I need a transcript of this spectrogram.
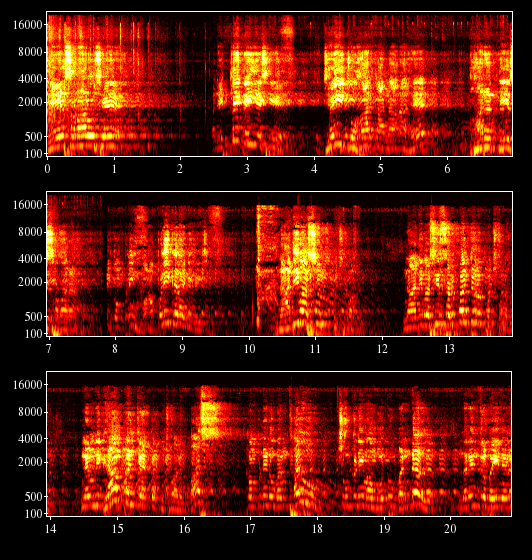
દેશ અમારો છે. અને એટલે કહીએ છીએ કે જય જોહાર કા નારા હે, ભારત દેશ હમારા હે. કંપની માપણી કરાવી રહી છે. આદિવાસીઓનું પૂછવાનું આદિવાસી સરપંચોનું પૂછવાનું, ને એમની ગ્રામ પંચાયતને પૂછવાનું. બસ, કંપનીનું બંધ થયું. ચૂંટણીમાં મોટું બંડલ નરેન્દ્રભાઈને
